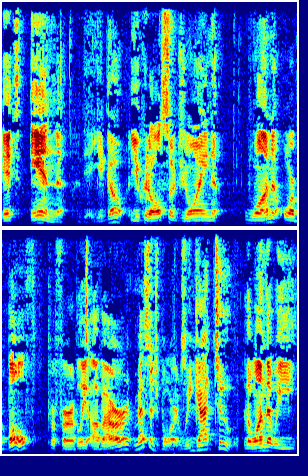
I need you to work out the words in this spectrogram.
it's in. There you go. You could also join one or both, preferably, of our message boards. We got two. The one that we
